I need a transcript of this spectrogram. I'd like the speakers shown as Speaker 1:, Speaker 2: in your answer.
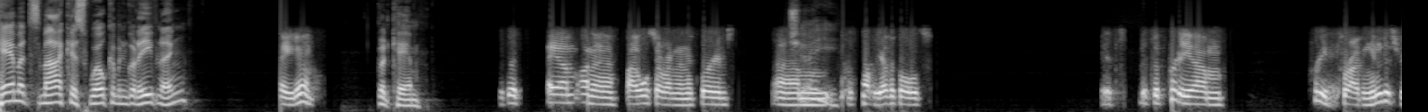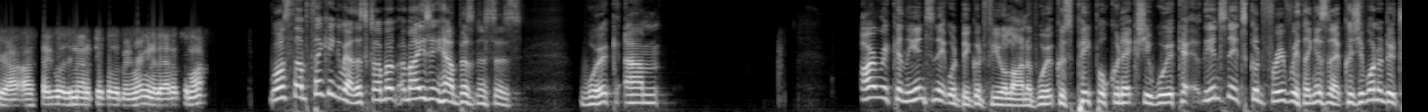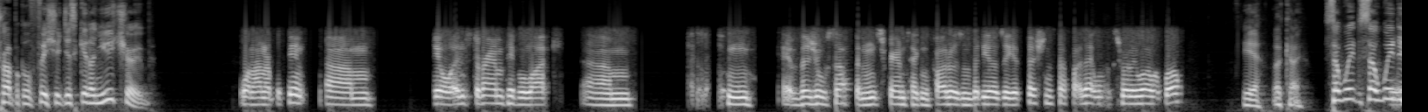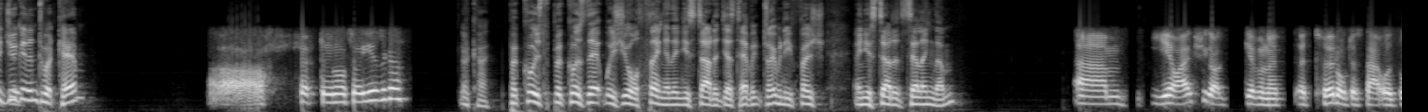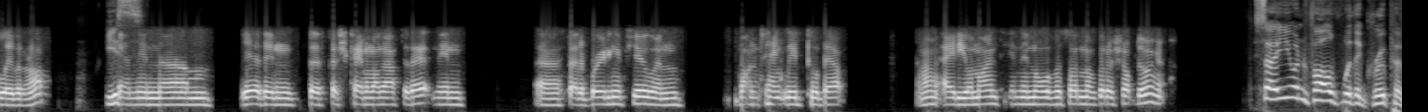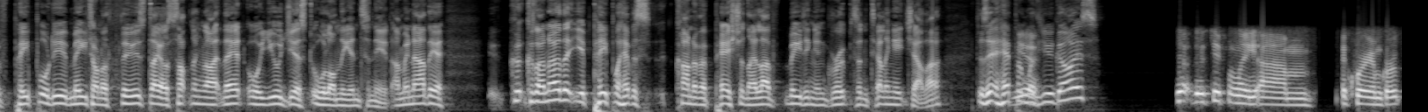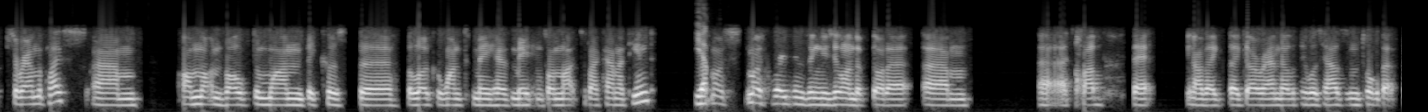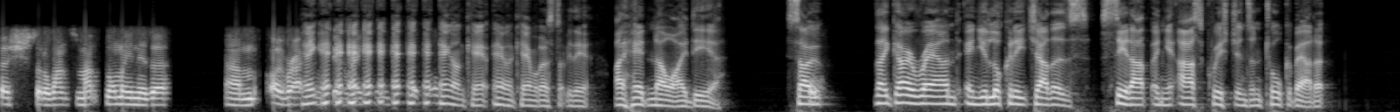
Speaker 1: Cam, it's Marcus. Welcome and good evening.
Speaker 2: How you doing?
Speaker 1: Good, Cam.
Speaker 2: Good. Hey, um, I'm a, I also run an aquarium. Um, a couple of other calls. It's it's a pretty um pretty thriving industry. I, I think with the amount of people that have been ringing about it tonight.
Speaker 1: Well, I'm thinking about this because I'm amazing how businesses work. Um, I reckon the internet would be good for your line of work because people could actually work. The internet's good for everything, isn't it? Because you want to do tropical fish, you just get on YouTube.
Speaker 2: One hundred percent. Um, your Instagram people like um looking at visual stuff and Instagram taking photos and videos of your fish and stuff like that works really well as well.
Speaker 1: Yeah. Okay. So when so when did you get into it, Cam?
Speaker 2: Uh, fifteen or so years ago.
Speaker 1: Okay. Because because that was your thing, and then you started just having too many fish, and you started selling them.
Speaker 2: Um, yeah, I actually got given a, a turtle to start with, believe it or not.
Speaker 1: Yes.
Speaker 2: And then, um, yeah, then the fish came along after that, and then uh, started breeding a few, and one tank led to about I don't know, 80 or 90, and then all of a sudden I've got a shop doing it.
Speaker 1: So are you involved with a group of people? Do you meet on a Thursday or something like that, or you're just all on the internet? I mean, are there? Because I know that you people have a kind of a passion. They love meeting in groups and telling each other. Does that happen
Speaker 2: Yeah.
Speaker 1: with you guys?
Speaker 2: Yeah, there's definitely um, aquarium groups around the place. Um, I'm not involved in one because the, the local one to me have meetings on nights that I can't attend.
Speaker 1: Yep.
Speaker 2: Most most regions in New Zealand have got a um, a club that you know they, they go around other people's houses and talk about fish sort of once a month normally, and there's a um, overarching.
Speaker 1: Hang, hang, hang, hang- on, Cam. Hang on, Cam. I've got to stop you there. I had no idea. So they go around and you look at each other's setup and you ask questions and talk about it.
